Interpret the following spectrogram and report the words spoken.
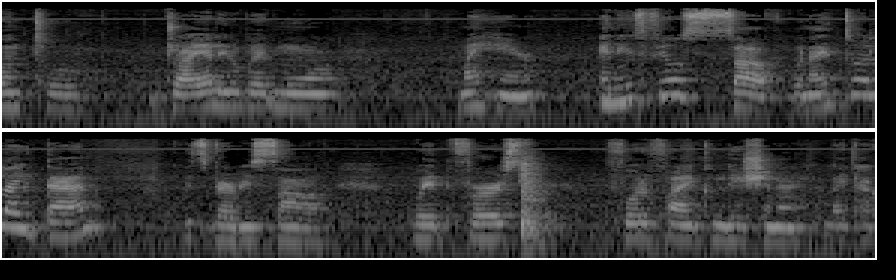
going to dry a little bit more my hair. And it feels soft. When I do it like that it's very soft with first fortified conditioner like a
